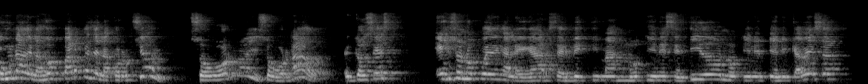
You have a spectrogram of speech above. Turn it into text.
una de las dos partes de la corrupción, soborno y sobornado. Entonces, eso no pueden alegar ser víctimas, no tiene sentido, no tiene pie ni cabeza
